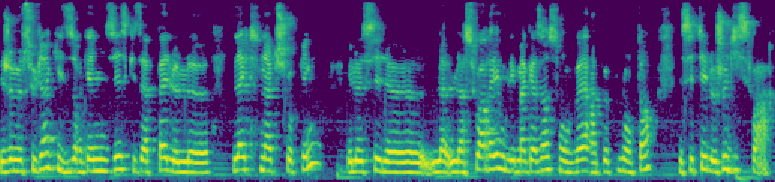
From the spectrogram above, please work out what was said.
Et je me souviens qu'ils organisaient ce qu'ils appellent le late night shopping. Et c'est la, soirée où les magasins sont ouverts un peu plus longtemps. Et c'était le jeudi soir.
